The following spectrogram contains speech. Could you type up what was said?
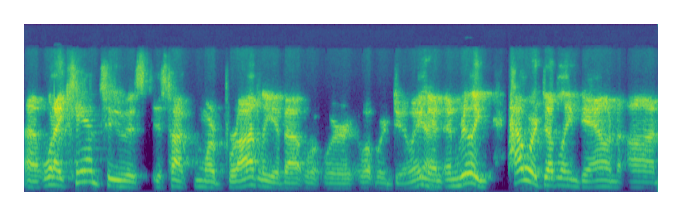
Uh, what I can do is, is talk more broadly about what we're what we're doing yeah. and, and really how we're doubling down on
